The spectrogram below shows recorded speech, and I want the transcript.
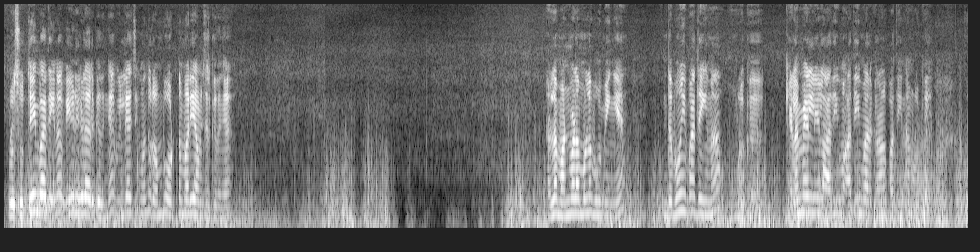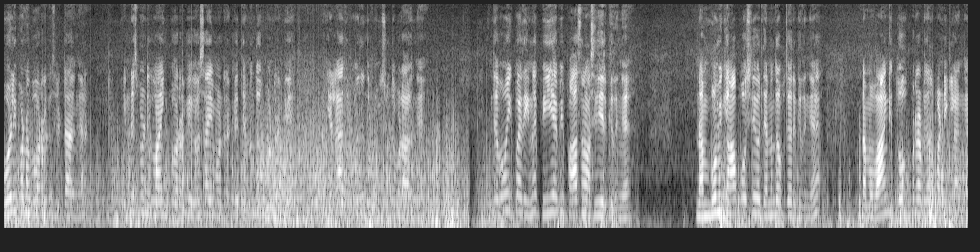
இப்போ சுற்றியும் பார்த்தீங்கன்னா வீடுகளாக இருக்குதுங்க. வில்லேஜுக்கு வந்து ரொம்ப ஒட்ட மாதிரி அமைச்சிருக்குதுங்க நல்ல மண்வளமுள்ள பூமிங்க. இந்த பூமி பார்த்தீங்கன்னா உங்களுக்கு கிளமேல் நீளம் அதிகமாக அதிகமாக இருக்கிறனால பார்த்தீங்கன்னா உங்களுக்கு கோழி பண்ணை போடுறதுக்கு செட் ஆகுங்க. இன்வெஸ்ட்மெண்ட்டுக்கு வாங்கி போடுறதுக்கு விவசாயம் பண்ணுறதுக்கு தென்னந்தோப்பு பண்ணுறதுக்கு எல்லாத்துக்கும் வந்து இந்த பூமி சூட்டபிள் ஆகுங்க. இந்த பூமிக்கு பார்த்தீங்கன்னா பிஏபி பாசன வசதி இருக்குதுங்க. நம்ம பூமிக்கு ஆப்போசிட்லேயே ஒரு தென்னந்தோப்பு தான் இருக்குதுங்க. நம்ம வாங்கி தோப்புற அப்படிதான் பண்ணிக்கலாங்க.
